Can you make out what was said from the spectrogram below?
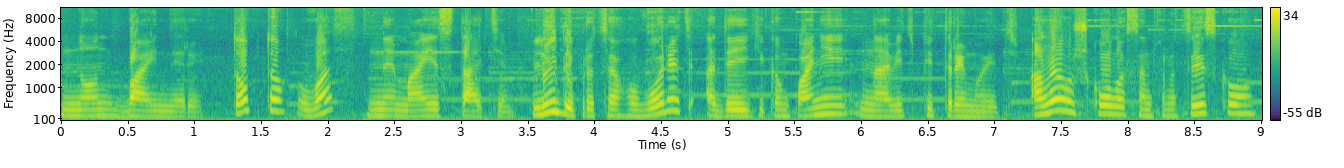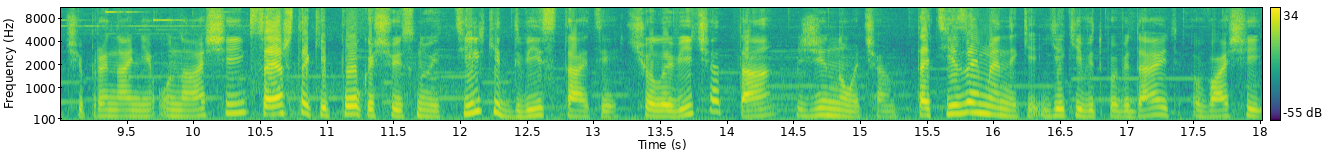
нон-байнери. Тобто у вас немає статі. Люди про це говорять, а деякі компанії навіть підтримують. Але у школах Сан-Франциско, чи принаймні у нашій, все ж таки поки що існують тільки дві статі чоловіча та жіноча. Та ті займенники, які відповідають вашій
